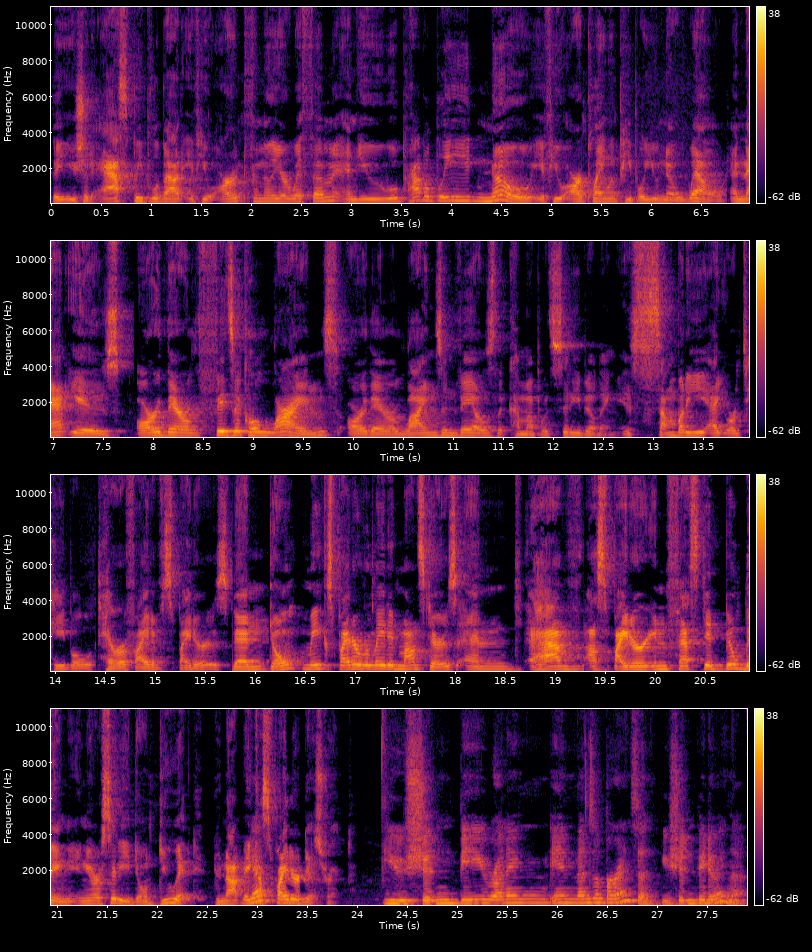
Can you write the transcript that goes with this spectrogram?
that you should ask people about if you aren't familiar with them, and you will probably know if you are playing with people you know well. And that is are there physical lines? Are there lines and veils that come up with city building? Is somebody at your table terrified of spiders? Then don't make spider related monsters and have a spider infested building in your city. Don't do it. Do not make Yeah. a spider district. You shouldn't be running in Menzoberranzan. You shouldn't be doing that.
